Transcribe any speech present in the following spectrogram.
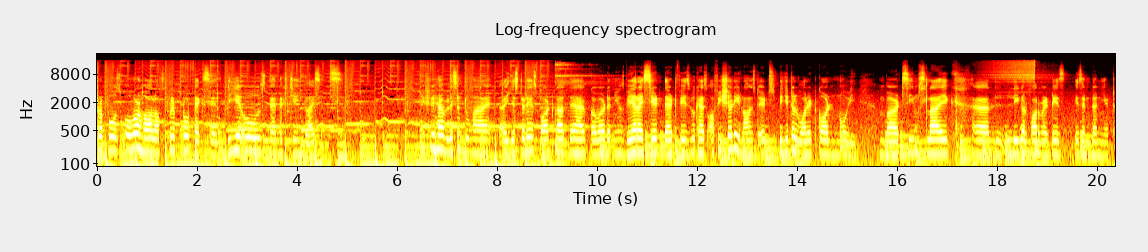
propose overhaul of crypto taxes, DAOs and exchange license. If you have listened to my uh, yesterday's podcast, they have covered a news where I said that Facebook has officially launched its digital wallet called Novi, but seems like uh, legal formalities isn't done yet.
